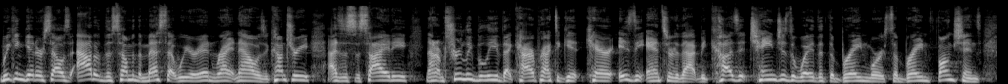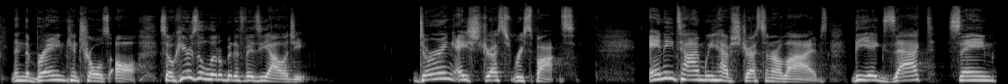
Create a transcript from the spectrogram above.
we can get ourselves out of the, some of the mess that we are in right now as a country, as a society. And I'm truly believe that chiropractic care is the answer to that because it changes the way that the brain works, the brain functions, and the brain controls all. So here's a little bit of physiology. During a stress response, anytime we have stress in our lives, the exact same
